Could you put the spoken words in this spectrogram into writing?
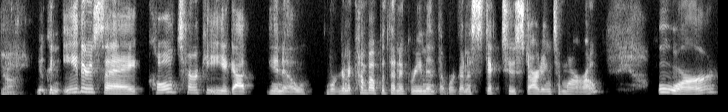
Yeah. You can either say cold turkey. You got, you know, we're going to come up with an agreement that we're going to stick to starting tomorrow, or,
